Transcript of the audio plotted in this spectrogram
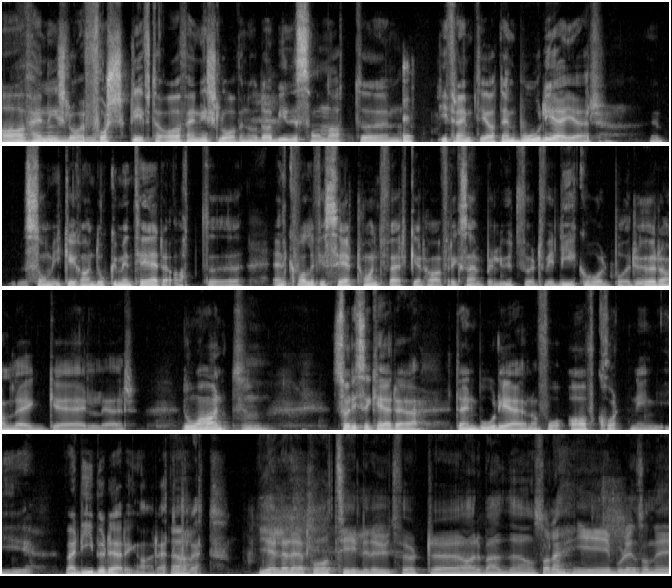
Avhendingsloven, Forskrift til avhendingsloven. Og da blir det sånn at uh, i fremtida at en boligeier som ikke kan dokumentere at uh, en kvalifisert håndverker har f.eks. utført vedlikehold på røranlegg eller noe annet, mm. så risikerer den boligeieren å få avkortning i verdivurderinga, rett og slett. Ja. Gjelder det på tidligere utført arbeid også, eller? I boligen, sånn i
